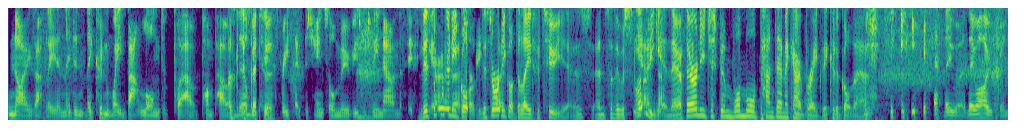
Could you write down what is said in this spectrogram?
no, exactly. And they didn't. They couldn't wait that long to put out, pump out. There'll be two or three Chainsaw movies between now and the 50th. this already got this already got delayed for two years, and so they were slowly exactly. getting there. If there only just been one more pandemic outbreak, they could have got there. yeah, they were they were hoping.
